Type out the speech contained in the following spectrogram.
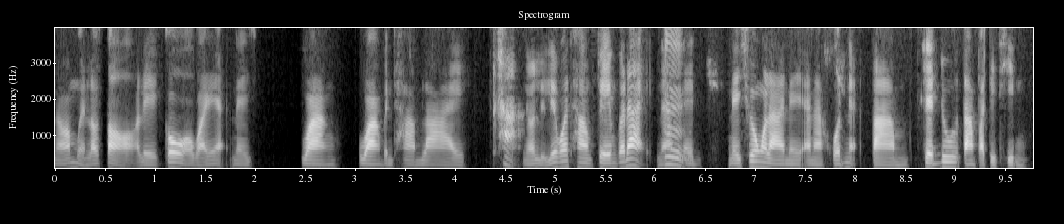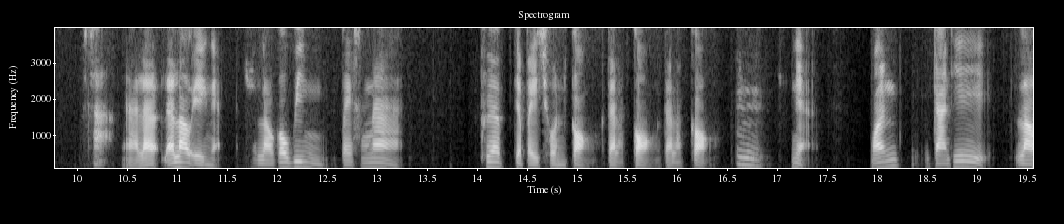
เนาะเหมือนเราต่อเลโก้เอาไว้อะในวางวางเป็นไทม์ไลน์เนาะหรือเรียกว่า time frame ก็ได้นะในในช่วงเวลาในอนาคตเนี่ยตาม schedule ตามปฏิทินค่ะอ่าแล้วแล้วเราเองเนี่ย เราก็วิ่งไปข้างหน้า เพื่อจะไปชนกล่องแต่ละกล่องแต่ละกล่องเนี่ย เพราะฉะนั้นการที่เรา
